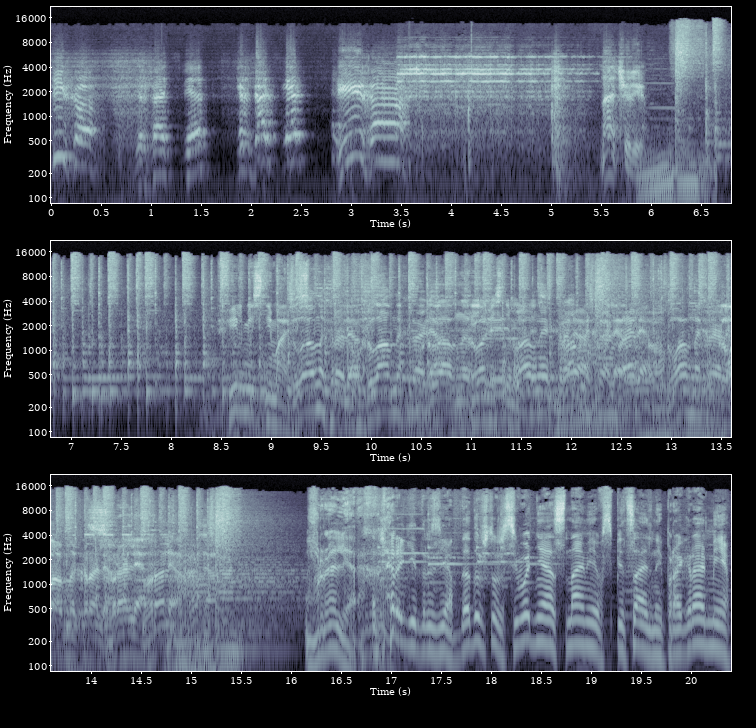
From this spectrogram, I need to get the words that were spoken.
Тихо. Держать свет. Держать свет. Тихо. Начали. В фильме снимались. В главных ролях. В главных ролях. Главные роли снимались. В главных ролях. В главных ролях. В главных ролях. В ролях. В ролях. В ролях. Дорогие друзья, да ну что ж, сегодня с нами в специальной программе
